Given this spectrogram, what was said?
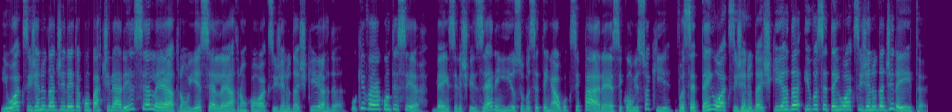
e o oxigênio da direita compartilhar esse elétron e esse elétron com o oxigênio da esquerda, o que vai acontecer? Bem, se eles fizerem isso, você tem algo que se parece com isso aqui. Você tem o oxigênio da esquerda e você tem o oxigênio da direita.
